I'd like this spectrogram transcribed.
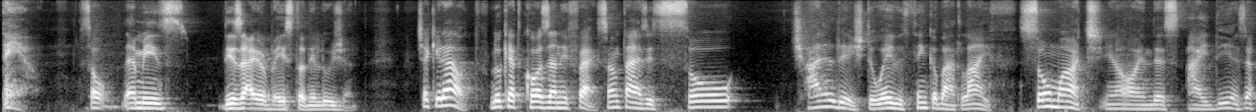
Damn. So that means desire based on illusion. Check it out. Look at cause and effect. Sometimes it's so childish the way we think about life. So much, you know, in this idea. So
